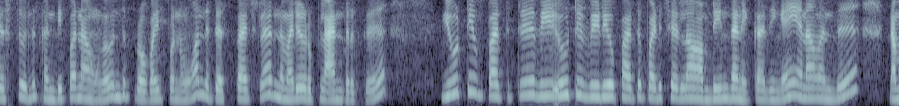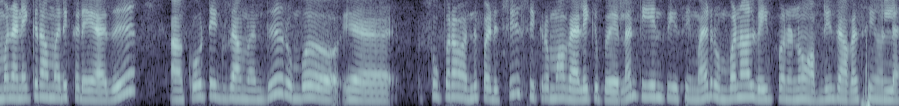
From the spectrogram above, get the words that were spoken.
டெஸ்ட் வந்து கண்டிப்பாக நாங்கள் வந்து ப்ரொவைட் பண்ணுவோம். அந்த டெஸ்ட் பேட்ச்சில் இந்த மாதிரி ஒரு பிளான் இருக்குது யூடியூப் பார்த்துட்டு வீ யூடியூப் வீடியோ பார்த்து படிச்சிடலாம் அப்படின்னு நினைக்காதீங்க. ஏன்னா வந்து நம்ம நினைக்கிற மாதிரி கிடையாது. கோர்ட் எக்ஸாம் வந்து ரொம்ப சூப்பராக வந்து படித்து சீக்கிரமாக வேலைக்கு போயிடலாம் டிஎன்பிஎஸ்சி மாதிரி ரொம்ப நாள் வெயிட் பண்ணணும் அப்படின்ற அவசியம் இல்லை.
